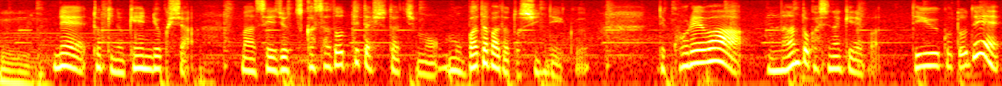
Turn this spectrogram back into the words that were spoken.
うん。で時の権力者、まあ、政治を司ってた人たちももうバタバタと死んでいく。でこれはなんとかしなければっていうことで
